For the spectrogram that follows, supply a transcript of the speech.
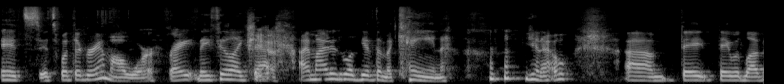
It's it's what their grandma wore, right? They feel like that. Yeah. I might as well give them a cane, you know. Um, they they would love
